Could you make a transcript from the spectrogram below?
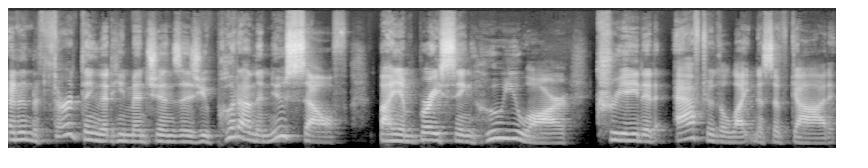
And then the third thing that he mentions is you put on the new self by embracing who you are, created after the likeness of God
